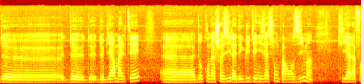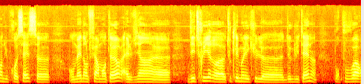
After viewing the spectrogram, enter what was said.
de, de, bière maltée. donc on a choisi la dégluténisation par enzyme qui à la fin du process on met dans le fermenteur, elle vient euh, détruire euh, toutes les molécules euh, de gluten pour pouvoir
